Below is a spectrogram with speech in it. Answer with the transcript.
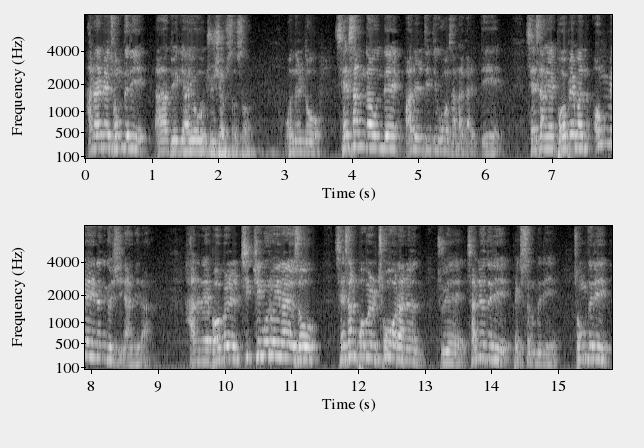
하나님의 종들이 다 되게 하여 주시옵소서 오늘도 세상 가운데 발을 디디고 살아갈 때 세상의 법에만 얽매이는 것이 아니라 하늘의 법을 지킴으로 인하여서 세상 법을 초월하는 주의 자녀들이 백성들이 종들이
